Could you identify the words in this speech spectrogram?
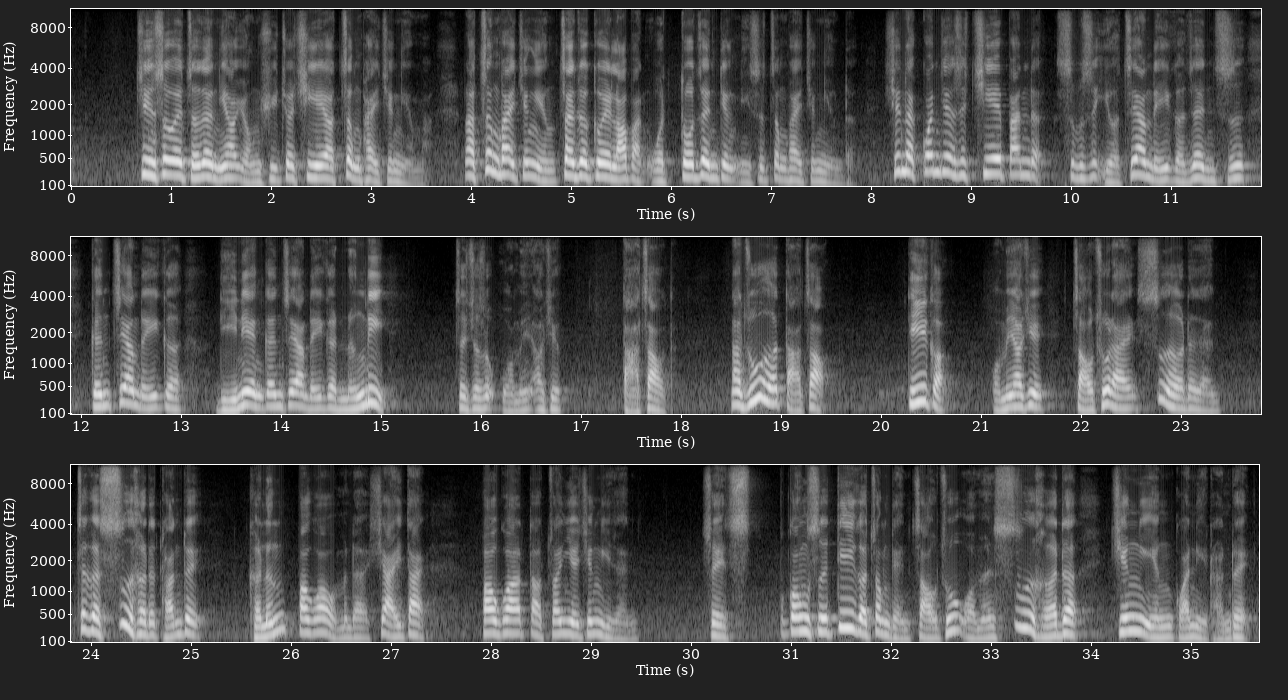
尽社会责任，你要永续，就企业要正派经营嘛。那正派经营，在座各位老板，我都认定你是正派经营的。现在关键是接班的，是不是有这样的一个认知，跟这样的一个理念，跟这样的一个能力？这就是我们要去打造的。那如何打造？第一个，我们要去找出来适合的人，这个适合的团队，可能包括我们的下一代，包括到专业经理人，所以。公司第一个重点，找出我们适合的经营管理团队。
